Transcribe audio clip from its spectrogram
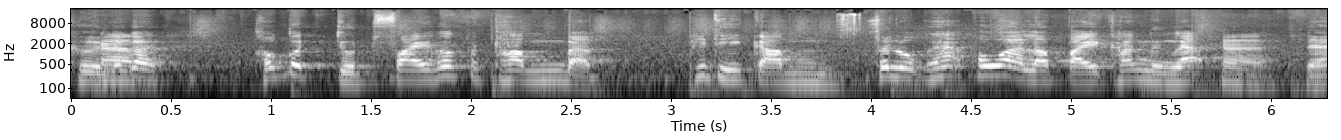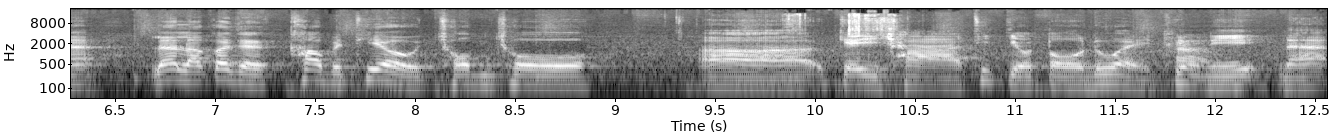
คืน ครับ แล้วก็เขาก็จุดไฟเขาก็ทำแบบพิธีกรรมสนุกฮะเพราะว่าเราไปครั้งหนึ่งแล้วฮะนะฮะแล้วเราก็จะเข้าไปเที่ยวชมโชว์อ่า เกอิชาที่เกียวโตด้วยเที่ยวนี้นะฮะ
